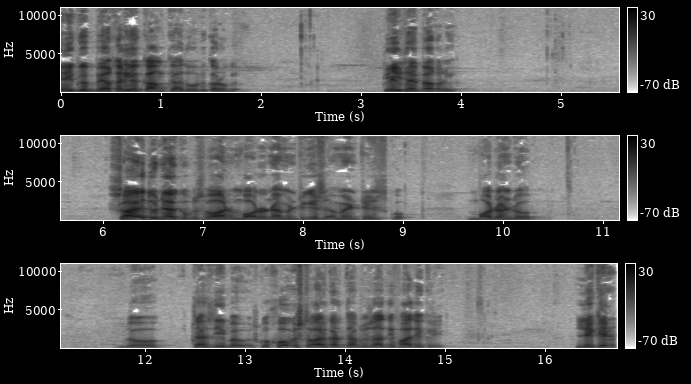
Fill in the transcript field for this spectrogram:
یعنی کوئی بے کا کام کیا تو وہ بھی کرو گے یہی بکلی ساری دنیا کے مسلمان ماڈرن امینٹریز کو ماڈرن جو جو تہذیب ہے اس کو خوب استعمال کرتے ہیں اپنے ذاتی فائدے کے لیے لیکن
